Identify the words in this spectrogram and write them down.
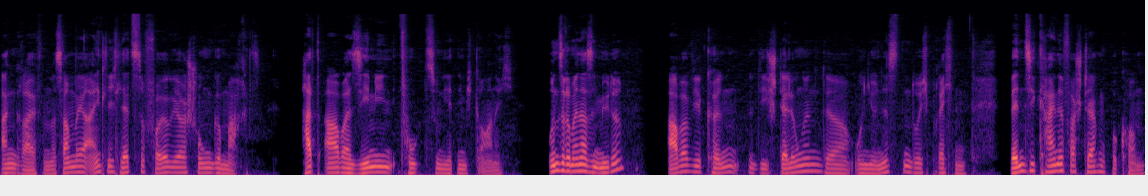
angreifen. Das haben wir ja eigentlich letzte Folge ja schon gemacht. Hat aber semi funktioniert nämlich gar nicht. Unsere Männer sind müde, aber wir können die Stellungen der Unionisten durchbrechen. Wenn sie keine Verstärkung bekommen,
